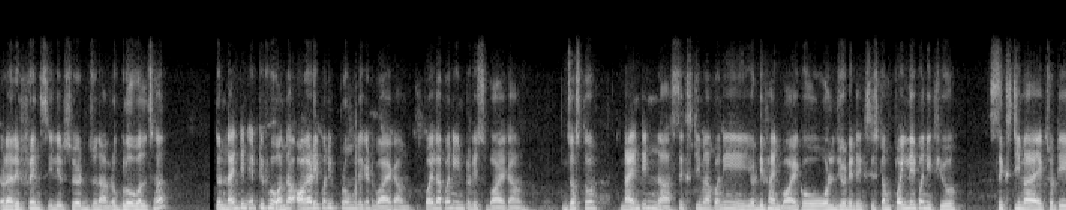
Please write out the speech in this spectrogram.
एउटा रिफरेन्स इलिप्सवेट जुन हाम्रो ग्लोबल छ त्यो नाइन्टिन एट्टी फोरभन्दा अगाडि पनि प्रोमुलिकेट भएका हुन् पहिला पनि इन्ट्रोड्युस भएका हुन्। जस्तो नाइन्टिन सिक्सटीमा पनि यो डिफाइन भएको ओल्ड जियोडेटिक सिस्टम पहिल्यै पनि थियो सिक्सटीमा एकचोटि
